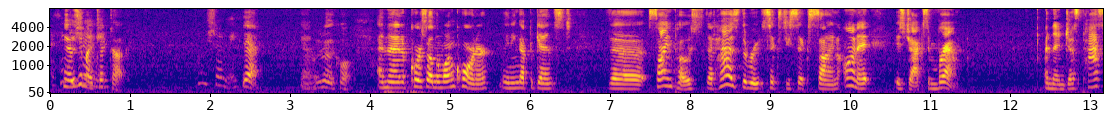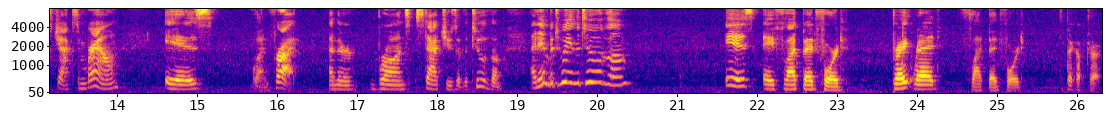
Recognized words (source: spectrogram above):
I think Yeah, it was you in my showed me. TikTok. I think you showed me. Yeah, yeah, it was really cool. And then, of course, on the one corner, leaning up against the signpost that has the Route 66 sign on it, is Jackson Browne. And then just past Jackson Browne is Glenn Frey. And they're bronze statues of the two of them. And in between the two of them is a flatbed Ford. Bright red flatbed Ford. It's a pickup truck.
